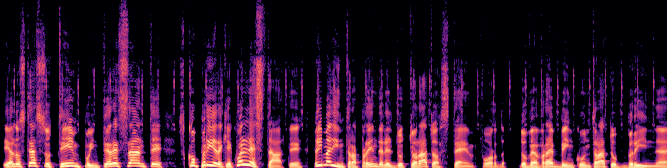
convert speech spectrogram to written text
e allo stesso tempo interessante scoprire che quell'estate, prima di intraprendere il dottorato a Stanford, dove avrebbe incontrato Brin,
